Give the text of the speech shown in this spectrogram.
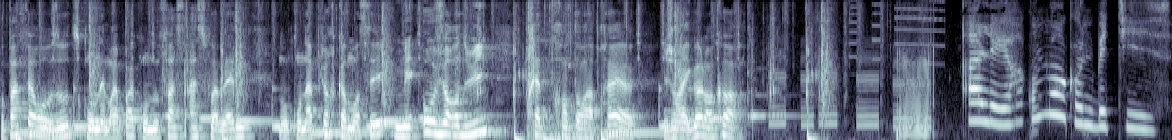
faut pas faire aux autres ce qu'on n'aimerait pas qu'on nous fasse à soi-même. Donc on a pu recommencer, mais aujourd'hui, près de 30 ans après, euh, j'en rigole encore. Allez, raconte-moi encore une bêtise.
